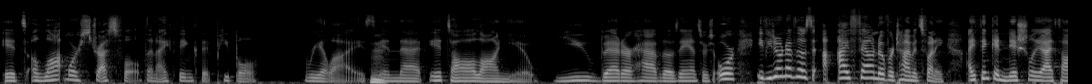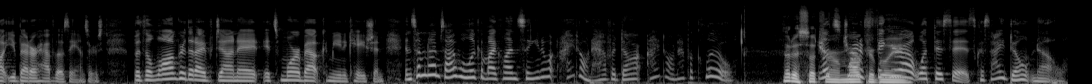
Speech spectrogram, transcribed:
it's a lot more stressful than I think that people realize in that it's all on you. You better have those answers. Or if you don't have those, I- found over time, it's funny. I think initially I thought you better have those answers. But the longer that I've done it, it's more about communication. And sometimes I will look at my clients and say, you know what? I don't have a dar- I don't have a clue. That is such Let's a try to figure out what this is because I don't know.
